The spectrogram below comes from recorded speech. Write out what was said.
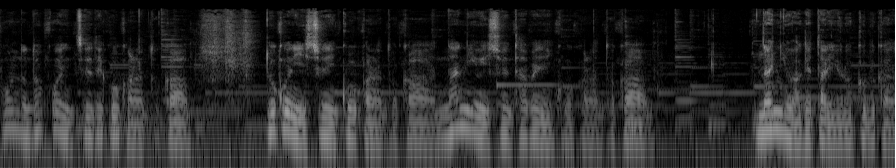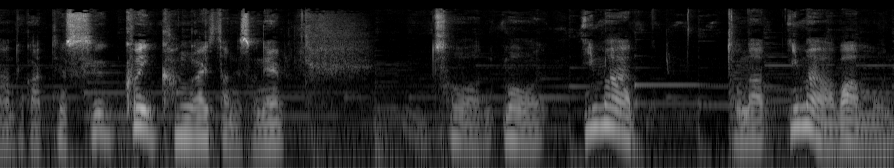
今度どこに連れて行こうかなとかどこに一緒に行こうかなとか何を一緒に食べに行こうかなとか何をあげたら喜ぶかなとかってすっごい考えてたんですよね。そうもう今とな今はもう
